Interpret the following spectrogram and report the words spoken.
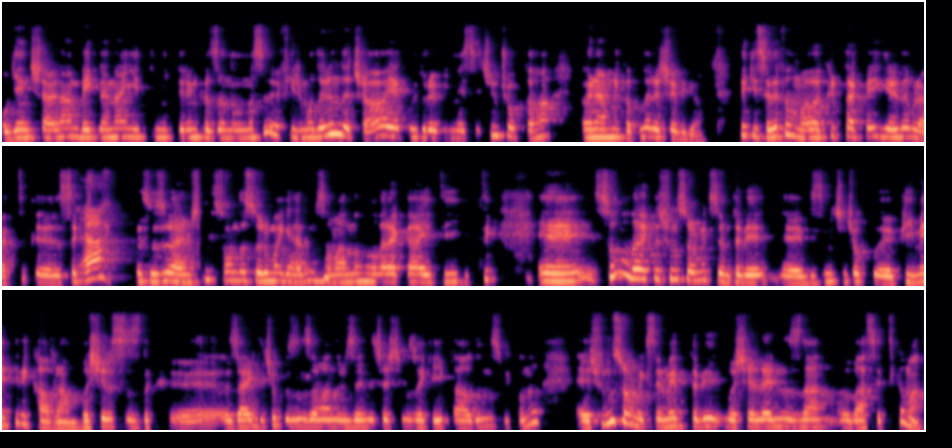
o gençlerden beklenen yetkinliklerin kazanılması ve firmaların da çağa ayak uydurabilmesi için çok daha önemli kapılar açabiliyor. Peki Sedef Hanım valla 40 dakikayı geride bıraktık. Ee, sık ah. sözü vermiştim. Son da soruma geldim. Zamanlama olarak gayet iyi gittik. Ee, son olarak da şunu sormak istiyorum. Tabii e, bizim için çok e, kıymetli bir kavram. Başarısızlık. E, özellikle çok uzun zamandır üzerinde çalıştığımız ve keyif aldığımız bir konu. E, şunu sormak isterim. Hep tabii başarılarınızdan bahsettik ama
